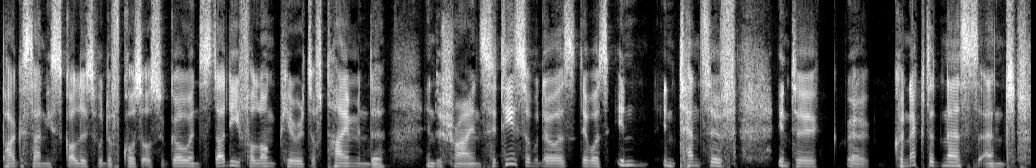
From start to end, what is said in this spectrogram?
Pakistani scholars would, of course, also go and study for long periods of time in the in the shrine city. So there was there was in, intensive interconnectedness uh, and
